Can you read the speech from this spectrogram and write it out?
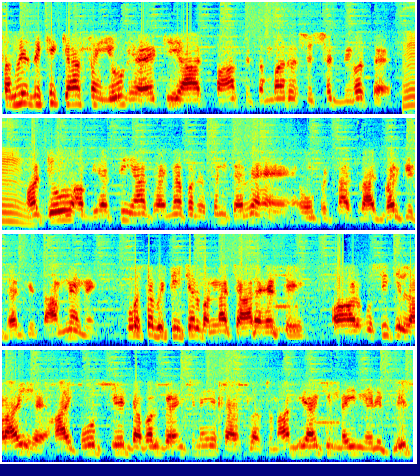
समीर देखिए क्या संयोग है कि आज पाँच सितंबर शिक्षक दिवस है और जो अभ्यर्थी यहाँ धरना प्रदर्शन कर रहे हैं ओम प्रकाश राजभर के घर के सामने में वो सभी टीचर बनना चाह रहे थे और उसी की लड़ाई है। हाईकोर्ट के डबल बेंच ने ये फैसला सुना दिया है कि नई मेरिट लिस्ट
